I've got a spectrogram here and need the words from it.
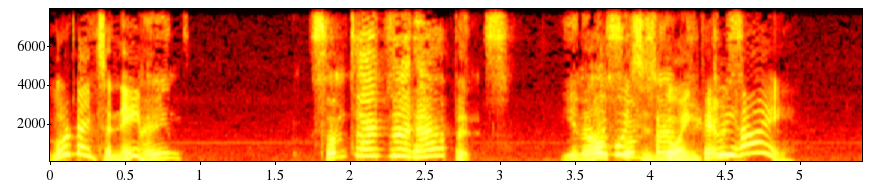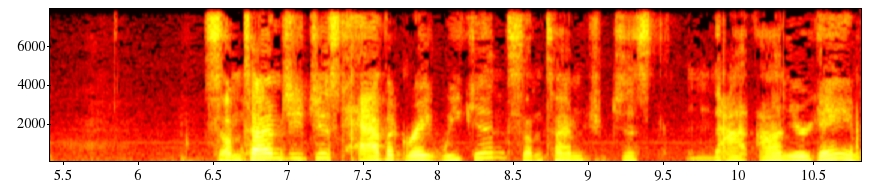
Lord Knight's a name. I mean, sometimes that happens. You know, My voice is sometimes going you very just- high. Sometimes you just have a great weekend. Sometimes you're just not on your game.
